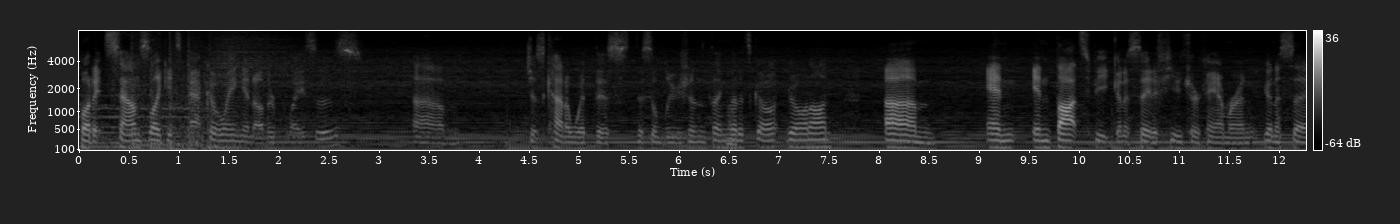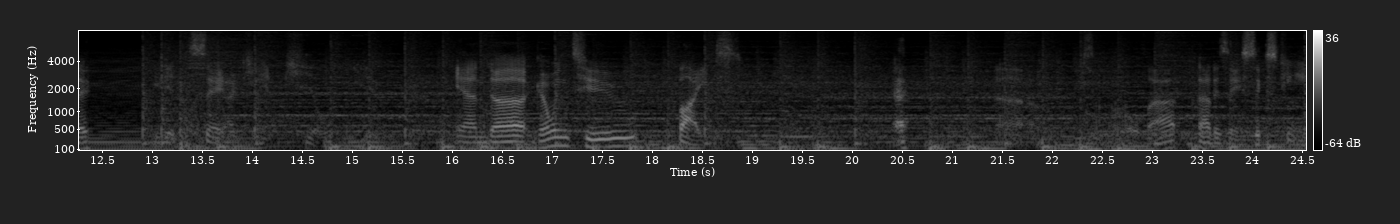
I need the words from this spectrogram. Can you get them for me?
but it sounds like it's echoing in other places. Um, just kind of with this this illusion thing that it's go- going on. Um, and in thought speak, gonna say to future Cameron, gonna say, "You didn't say I can't kill you," and uh, going to bite. Okay. Um, so roll that. That is a 16.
